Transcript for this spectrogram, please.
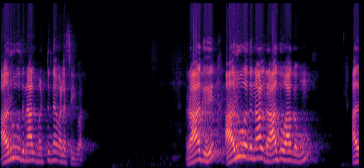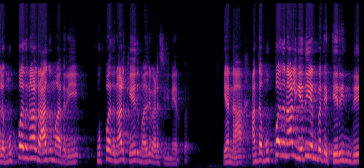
அறுபது நாள் மட்டும்தான் வேலை செய்வார். ராகு அறுபது நாள் ராகுவாகவும் அதில் முப்பது நாள் ராகு மாதிரி முப்பது நாள் கேது மாதிரி வேலை செஞ்சுனே இருப்பார். ஏன்னா அந்த முப்பது நாள் எது என்பதை தெரிந்து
